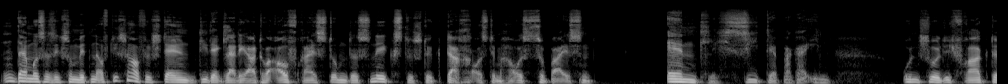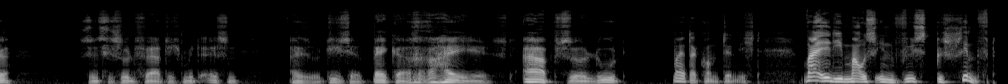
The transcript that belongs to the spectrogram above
Da muss er sich schon mitten auf die Schaufel stellen, die der Gladiator aufreißt, um das nächste Stück Dach aus dem Haus zu beißen. Endlich sieht der Bagger ihn. Unschuldig fragt er, sind Sie schon fertig mit Essen? Also diese Bäckerei ist absolut. Weiter kommt er nicht, weil die Maus ihn wüst beschimpft,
